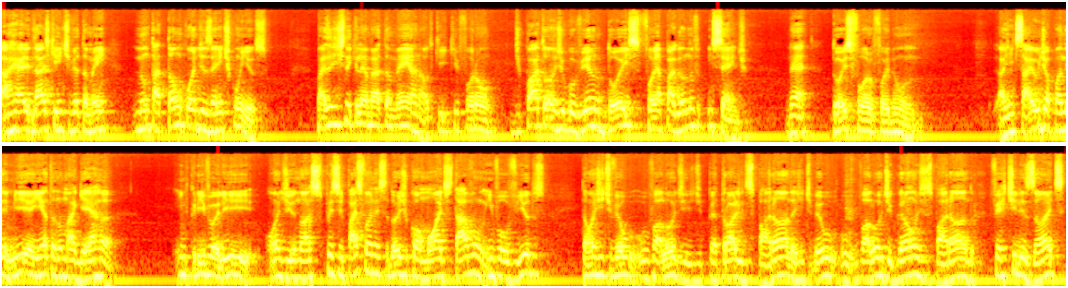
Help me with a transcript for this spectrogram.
a realidade que a gente vê também não está tão condizente com isso. Mas a gente tem que lembrar também, Arnaldo, que, que foram de quatro anos de governo, dois foi apagando incêndio. Né? Dois foram, foi no. A gente saiu de uma pandemia e entra numa guerra incrível ali, onde nossos principais fornecedores de commodities estavam envolvidos. Então a gente vê o, o valor de, de, petróleo disparando, a gente vê o, o, valor de grãos disparando, fertilizantes.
